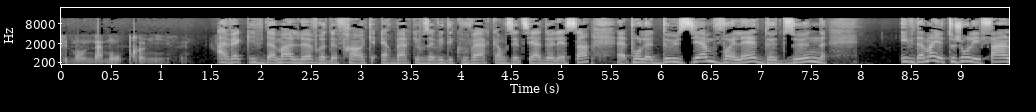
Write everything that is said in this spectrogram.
c'est mon amour premier avec évidemment l'œuvre de Frank Herbert que vous avez découvert quand vous étiez adolescent. Euh, pour le deuxième volet de Dune, Évidemment, il y a toujours les fans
